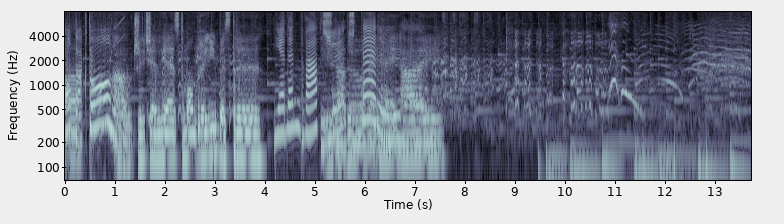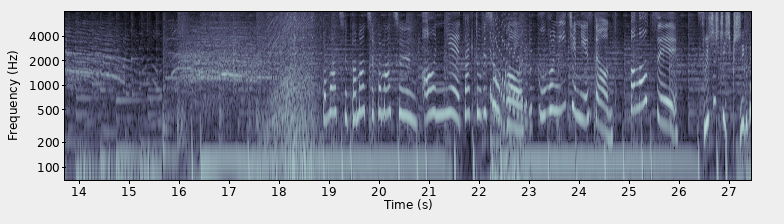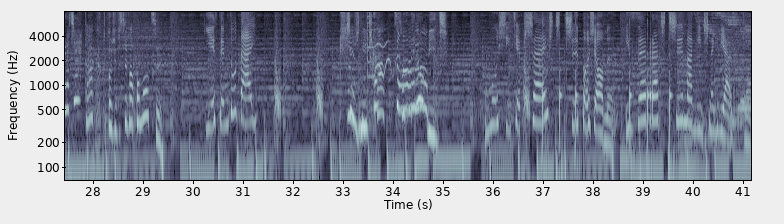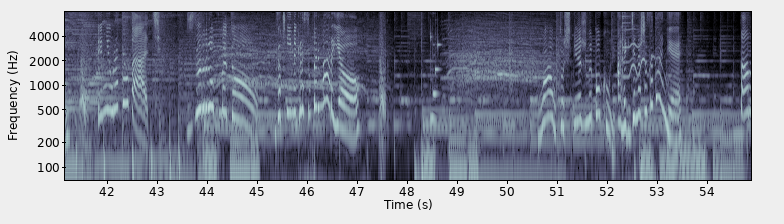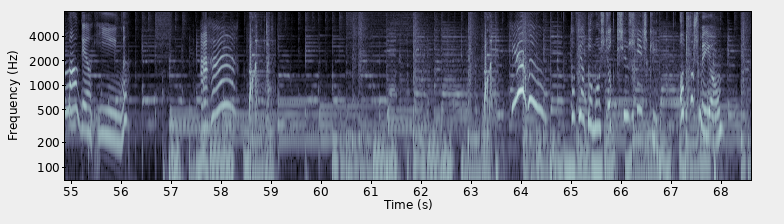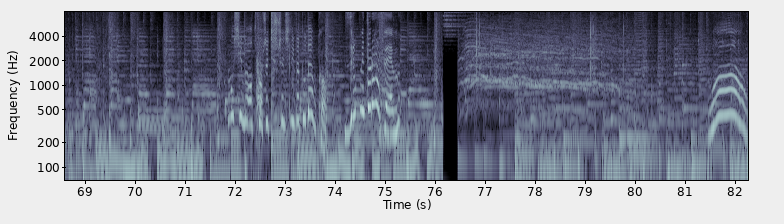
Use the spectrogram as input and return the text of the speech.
O tak, to ona! Nauczyciel jest mądry i bystry. Jeden, dwa, trzy, cztery. hej. Pomocy, pomocy, pomocy! O nie, tak tu wysoko! Uwolnijcie mnie stąd! Pomocy! Słyszysz czyś krzyk, bracie? Tak, ktoś wzywa pomocy. Jestem tutaj! Księżniczka? Co mamy robić? Musicie przejść trzy poziomy i zebrać trzy magiczne gwiazdki, by mnie uratować! Zróbmy to! Zacznijmy grę Super Mario! Wow, to śnieżny pokój. Ale gdzie nasze zadanie? Pomogę im! Aha! Juhu! To wiadomość od księżniczki. Otwórzmy ją! Musimy otworzyć szczęśliwe pudełko. Zróbmy to razem! Wow!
